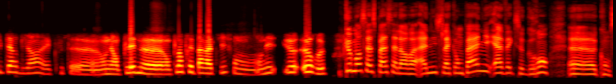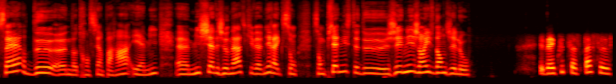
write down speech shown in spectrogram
super bien. Écoute, euh, on est en pleine, euh, en plein préparatif. On, est heureux. Comment ça se passe alors à Nice la campagne? Et avec ce grand euh, concert de notre ancien parrain et ami Michel Jonas qui va venir avec son son pianiste de génie Jean-Yves D'Angelo. Eh ben écoute, ça se passe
